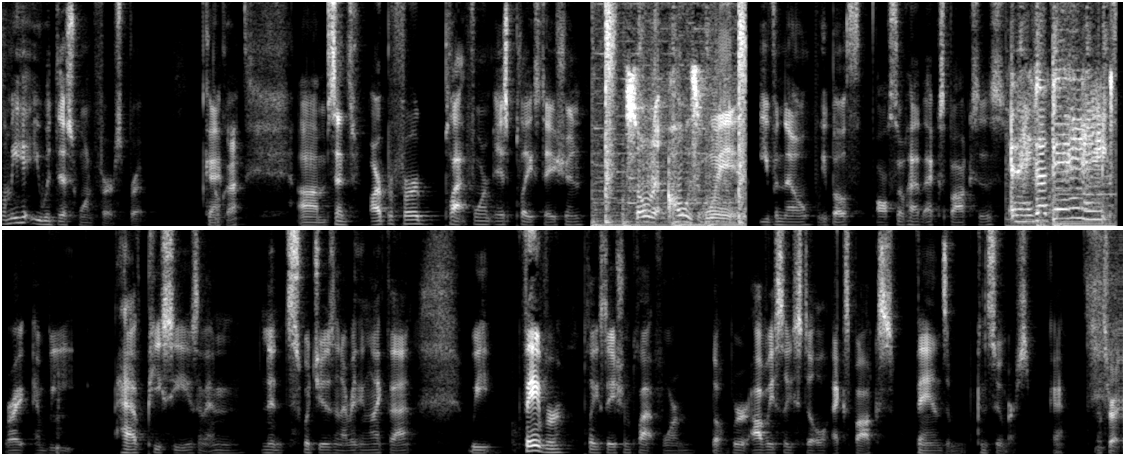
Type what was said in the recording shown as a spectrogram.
let me hit you with this one first, Bret. Okay. Okay. Um, since our preferred platform is PlayStation, Sony always wins. even though we both also have Xboxes, And I got games. right? And we have PCs and, and, and switches and everything like that. We favor PlayStation platform, but we're obviously still Xbox fans and consumers. Okay. That's right.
